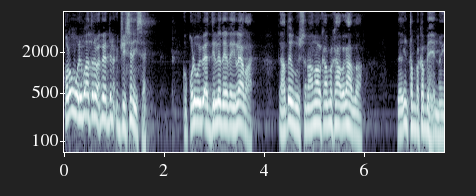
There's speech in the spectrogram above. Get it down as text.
Qolo waliba haddana waxbay haddana xujaysanaysaa. Oo qolo waliba adiladeeda ay leedahay haddaynu isnaano markaa laga hadlaa intanba ka bixinay.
